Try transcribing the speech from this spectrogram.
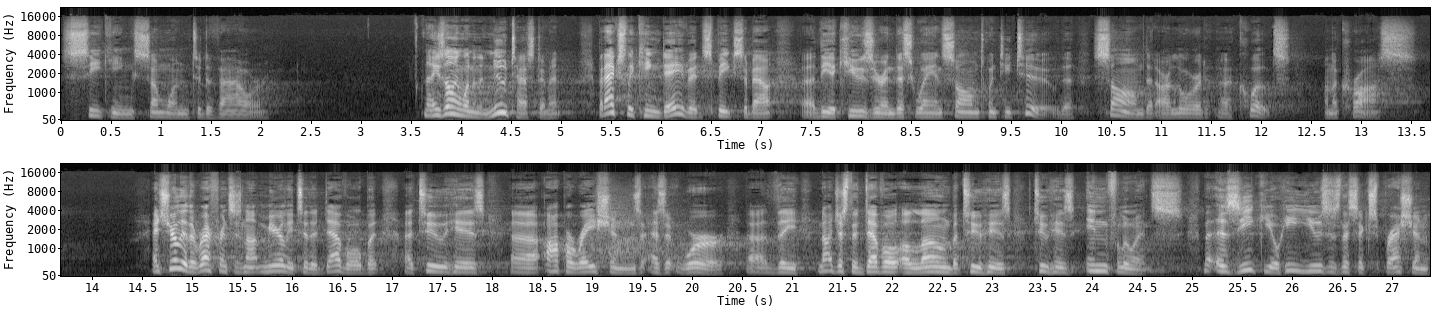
seeking someone to devour. Now, he's the only one in the New Testament, but actually, King David speaks about uh, the accuser in this way in Psalm 22, the psalm that our Lord uh, quotes on the cross. And surely the reference is not merely to the devil, but uh, to his uh, operations, as it were. Uh, the, not just the devil alone, but to his, to his influence. Ezekiel, he uses this expression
